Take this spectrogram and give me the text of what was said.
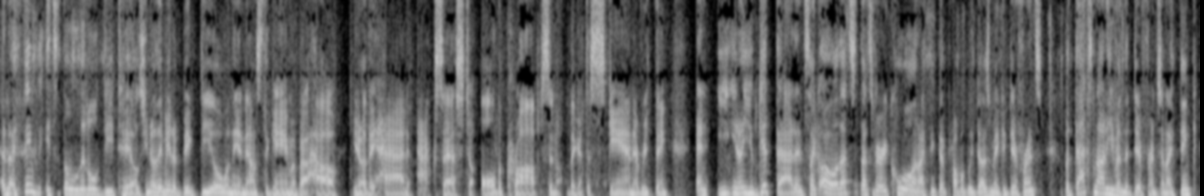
And I think it's the little details. You know, they made a big deal when they announced the game about how you know they had access to all the props and they got to scan everything. And you know, you get that, and it's like, oh, that's that's very cool. And I think that probably does make a difference. But that's not even the difference. And I think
